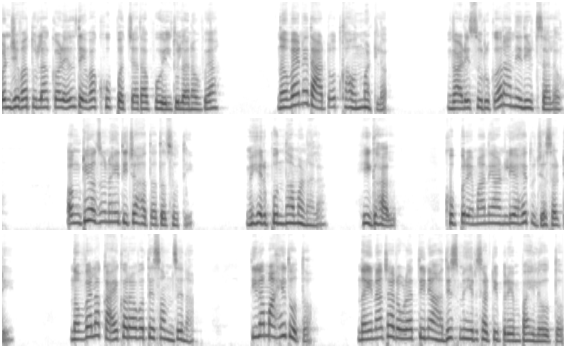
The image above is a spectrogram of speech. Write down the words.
पण जेव्हा तुला कळेल तेव्हा खूप पश्चाताप होईल तुला नव्या नव्याने दाटोत खाऊन म्हटलं गाडी सुरू कर आणि नीट चालव. अंगठी अजूनही तिच्या हातातच होती. मिहिर पुन्हा म्हणाला ही घाल. खूप प्रेमाने आणली आहे तुझ्यासाठी. नव्याला काय करावं ते समजेना. तिला माहीत होतं. नैनाच्या डोळ्यात तिने आधीच मिहिरसाठी प्रेम पाहिलं होतं.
